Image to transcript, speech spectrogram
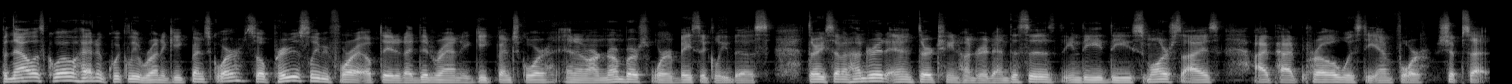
But now let's go ahead and quickly run a Geekbench score. So previously, before I updated, I did run a Geekbench score, and our numbers were basically this 3700 and 1300. And this is indeed the smaller size iPad Pro with the M4 chipset.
